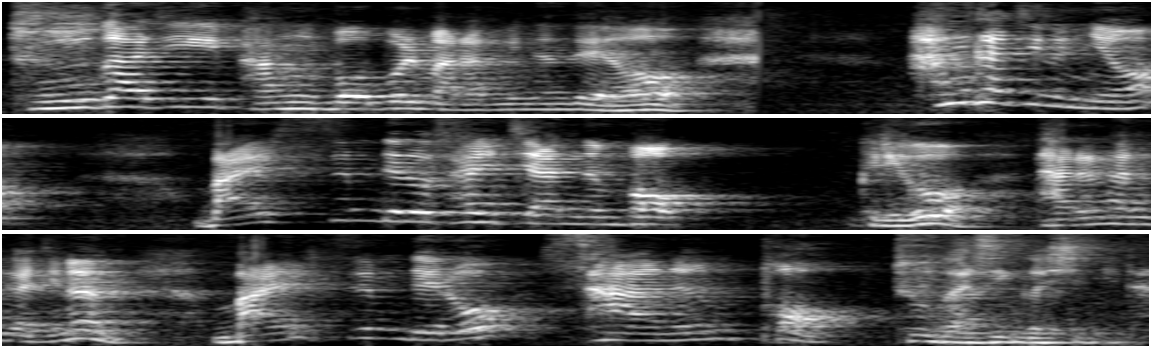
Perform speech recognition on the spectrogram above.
두 가지 방법을 말하고 있는데요. 한 가지는요, 말씀대로 살지 않는 법, 그리고 다른 한 가지는 말씀대로 사는 법 두 가지인 것입니다.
